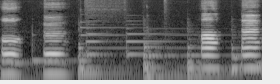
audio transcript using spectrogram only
ほふはへ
